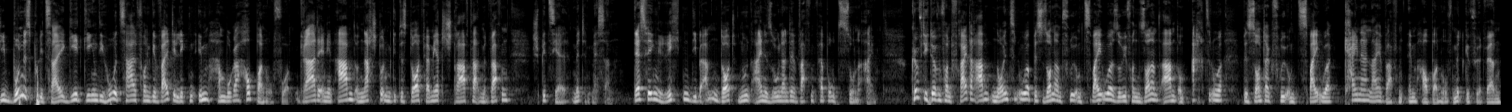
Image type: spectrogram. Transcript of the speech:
Die Bundespolizei geht gegen die hohe Zahl von Gewaltdelikten im Hamburger Hauptbahnhof vor. Gerade in den Abend- und Nachtstunden gibt es dort vermehrt Straftaten mit Waffen, speziell mit Messern. Deswegen richten die Beamten dort nun eine sogenannte Waffenverbotszone ein. Künftig dürfen von Freitagabend 19 Uhr bis Sonnabend früh um 2 Uhr sowie von Sonnabendabend um 18 Uhr bis Sonntag früh um 2 Uhr keinerlei Waffen im Hauptbahnhof mitgeführt werden.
